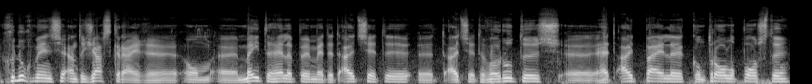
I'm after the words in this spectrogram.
genoeg mensen enthousiast krijgen om mee te helpen met het uitzetten, het uitzetten van routes, het uitpeilen, controleposten.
